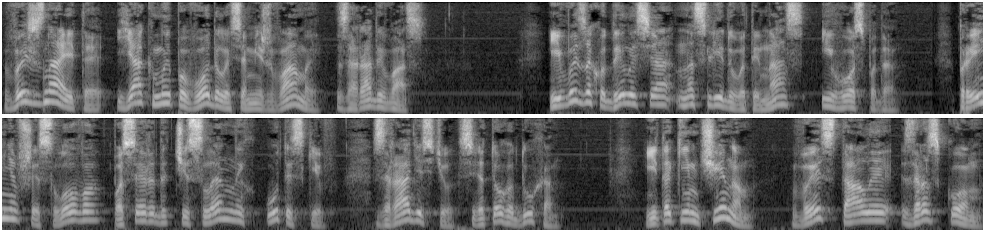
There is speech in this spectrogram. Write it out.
Ви ж знаєте, як ми поводилися між вами заради вас. І ви заходилися наслідувати нас і Господа, прийнявши слово посеред численних утисків з радістю Святого Духа, і таким чином ви стали зразком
